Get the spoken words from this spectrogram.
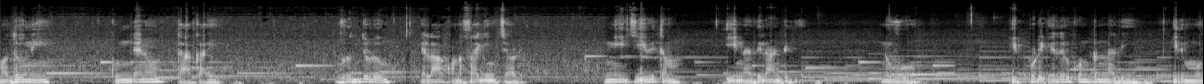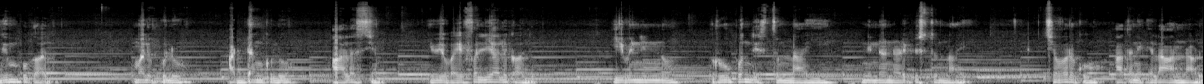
మధుని గుండెను తాకాయి. వృద్ధుడు ఇలా కొనసాగించాడు నీ జీవితం ఈ నది లాంటిది నువ్వు ఇప్పుడు ఎదుర్కొంటున్నది ఇది ముగింపు కాదు. మలుపులు అడ్డంకులు ఆలస్యం. ఇవి వైఫల్యాలు కాదు. ఇవి నిన్ను రూపొందిస్తున్నాయి నిన్ను నడిపిస్తున్నాయి. చివరకు అతను ఎలా అన్నాడు?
